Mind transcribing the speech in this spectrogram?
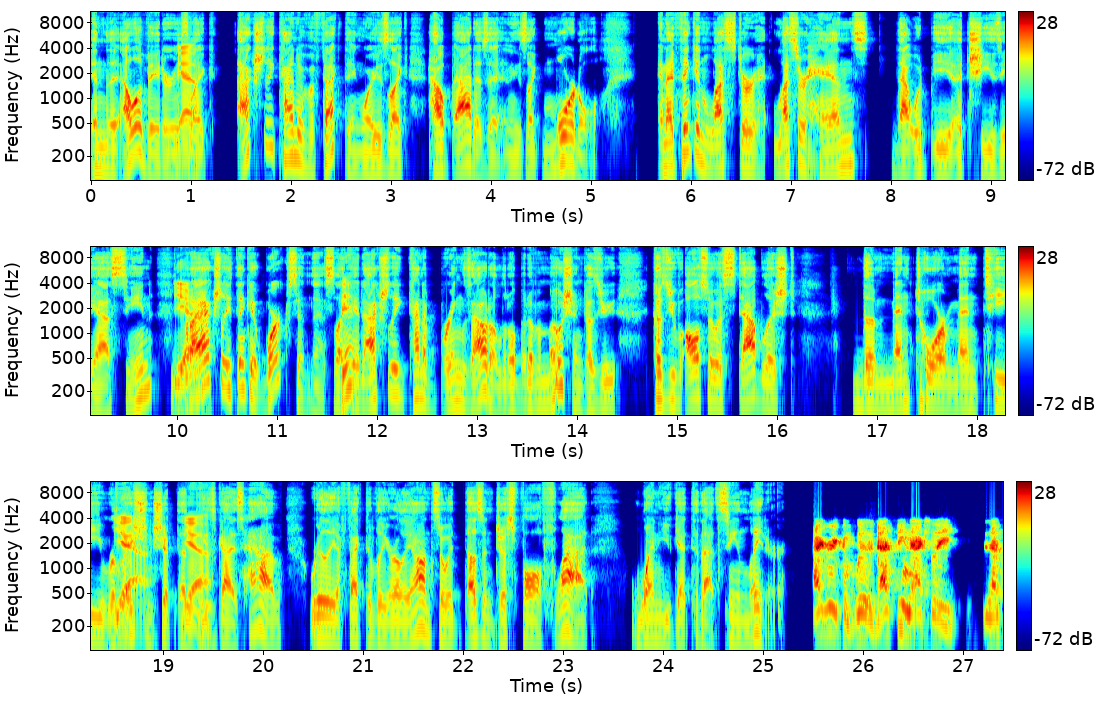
in the elevator is Yeah. like actually kind of affecting. Where he's like, "How bad is it?" And he's like, "Mortal." And I think in lesser lesser hands that would be a cheesy ass scene, Yeah. but I actually think it works in this. Like Yeah. it actually kind of brings out a little bit of emotion because you because you've also established the mentor mentee relationship that yeah. these guys have really effectively early on, so it doesn't just fall flat when you get to that scene later. I agree completely. That scene actually, that's.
